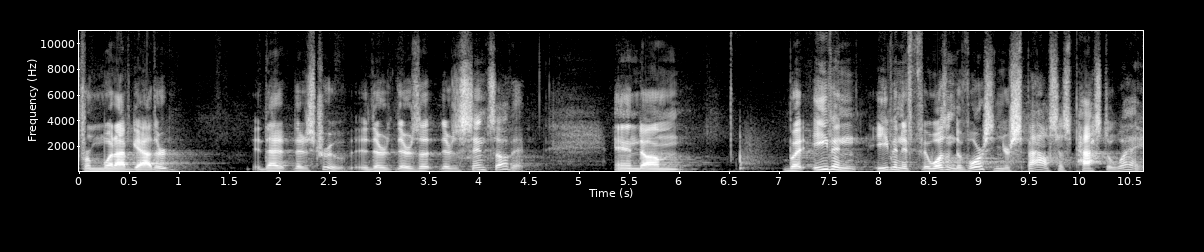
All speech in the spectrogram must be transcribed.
from what I've gathered, that, that is true. There, there's, a, there's a sense of it. And um, but even, even if it wasn't divorce and your spouse has passed away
